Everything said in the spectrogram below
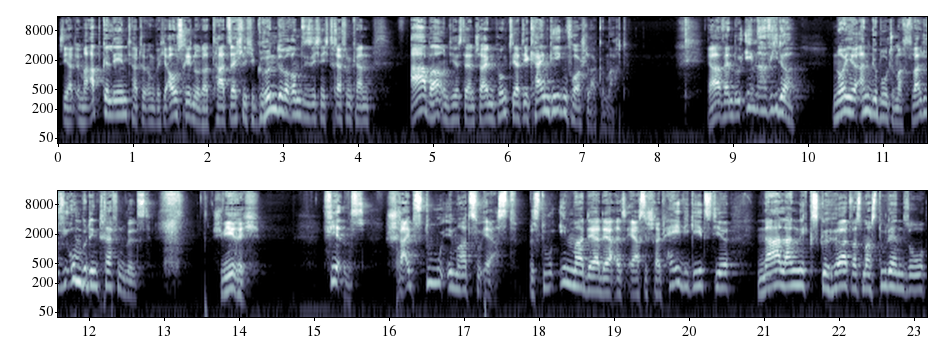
sie hat immer abgelehnt, hatte irgendwelche Ausreden oder tatsächliche Gründe, warum sie sich nicht treffen kann. Aber, und hier ist der entscheidende Punkt, sie hat dir keinen Gegenvorschlag gemacht. Ja, wenn du immer wieder neue Angebote machst, weil du sie unbedingt treffen willst. Schwierig. Viertens, Schreibst du immer zuerst? Bist du immer der, der als erstes schreibt, hey, wie geht's dir? Na, lang nichts gehört, was machst du denn so?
